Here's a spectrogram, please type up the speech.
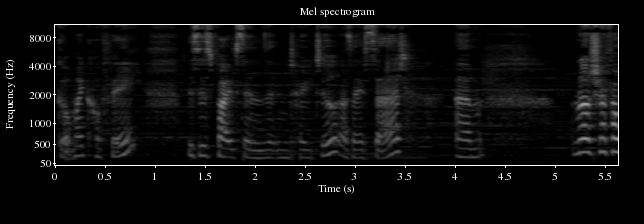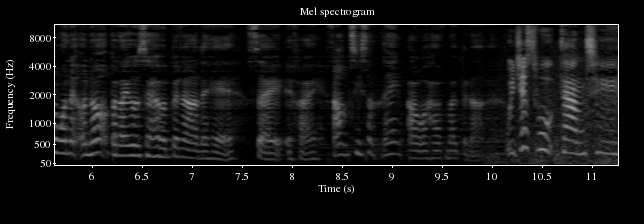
Got my coffee. This is five sins in total, as I said. Um, I'm not sure if I want it or not, but I also have a banana here. So if I fancy something, I will have my banana. We just walked down to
